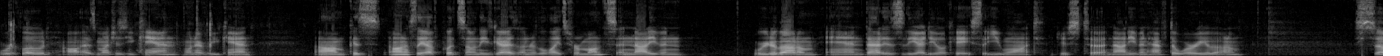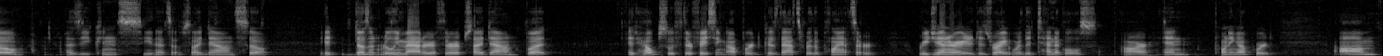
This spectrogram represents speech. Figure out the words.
workload as much as you can, whenever you can. Because um, honestly, I've put some of these guys under the lights for months and not even worried about them, and that is the ideal case that you want, just to not even have to worry about them. So, as you can see, that's upside down. So, it doesn't really matter if they're upside down, but it helps if they're facing upward because that's where the plants are regenerated, is right where the tentacles are and pointing upward. Um,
